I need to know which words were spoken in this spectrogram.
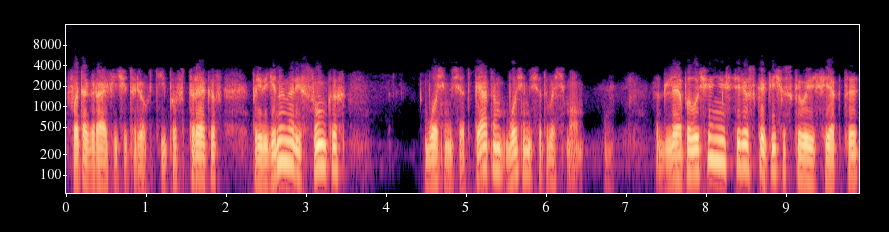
фотографии четырех типов треков приведены на рисунках 85-88. Для получения стереоскопического эффекта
